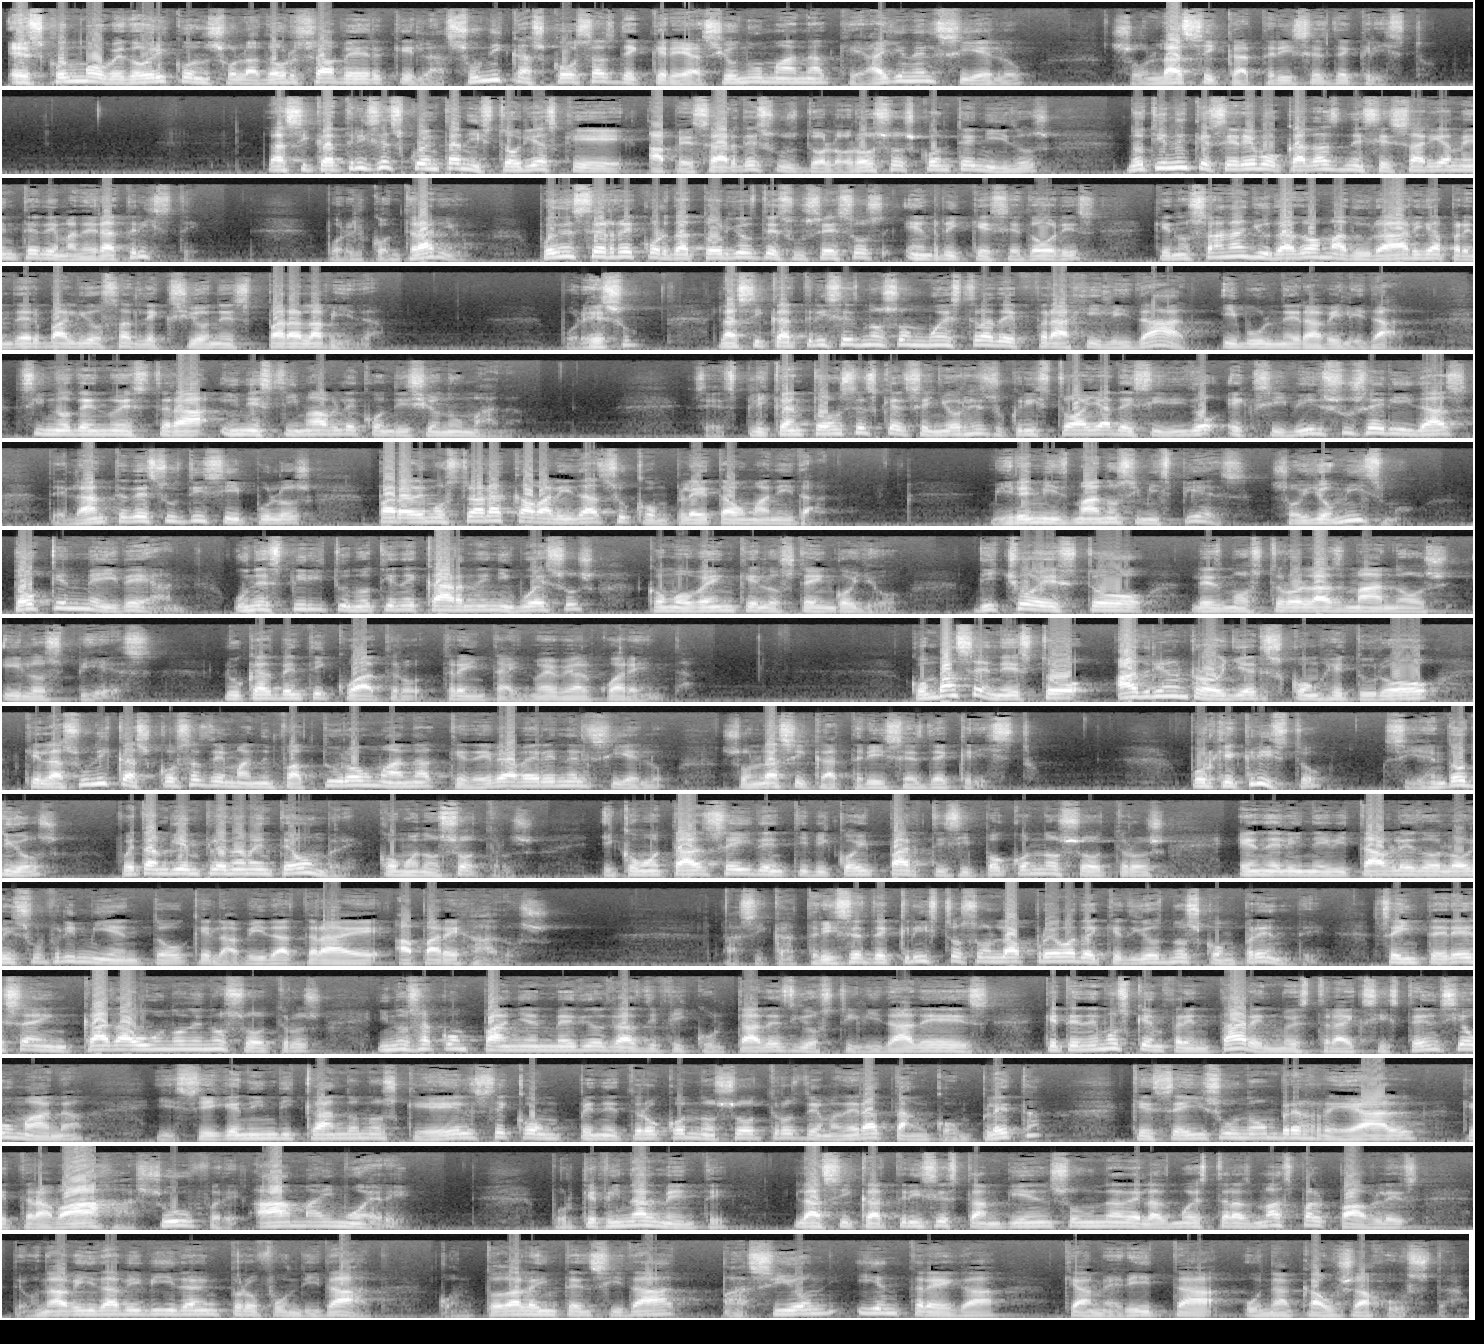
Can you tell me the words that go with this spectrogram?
Es conmovedor y consolador saber que las únicas cosas de creación humana que hay en el cielo son las cicatrices de Cristo. Las cicatrices cuentan historias que, a pesar de sus dolorosos contenidos, no tienen que ser evocadas necesariamente de manera triste. Por el contrario, pueden ser recordatorios de sucesos enriquecedores que nos han ayudado a madurar y aprender valiosas lecciones para la vida. Por eso, las cicatrices no son muestra de fragilidad y vulnerabilidad, sino de nuestra inestimable condición humana. Se explica entonces que el Señor Jesucristo haya decidido exhibir sus heridas delante de sus discípulos para demostrar a cabalidad su completa humanidad. Miren mis manos y mis pies, soy yo mismo. Tóquenme y vean, un espíritu no tiene carne ni huesos como ven que los tengo yo. Dicho esto, les mostró las manos y los pies. Lucas 24, 39 al 40. Con base en esto, Adrian Rogers conjeturó que las únicas cosas de manufactura humana que debe haber en el cielo son las cicatrices de Cristo. Porque Cristo, siendo Dios, fue también plenamente hombre, como nosotros, y como tal se identificó y participó con nosotros en el inevitable dolor y sufrimiento que la vida trae aparejados. Las cicatrices de Cristo son la prueba de que Dios nos comprende, se interesa en cada uno de nosotros y nos acompaña en medio de las dificultades y hostilidades que tenemos que enfrentar en nuestra existencia humana y siguen indicándonos que Él se compenetró con nosotros de manera tan completa que se hizo un hombre real que trabaja, sufre, ama y muere. Porque finalmente las cicatrices también son una de las muestras más palpables de una vida vivida en profundidad, con toda la intensidad, pasión y entrega que amerita una causa justa.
